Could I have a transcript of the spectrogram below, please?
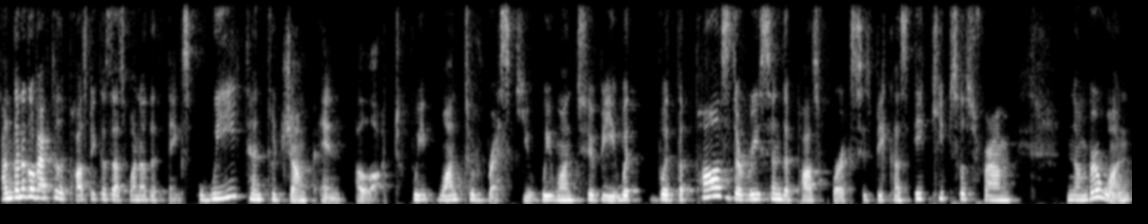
i'm going to go back to the pause because that's one of the things. We tend to jump in a lot. We want to rescue. We want to be with with the pause the reason the pause works is because it keeps us from number one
